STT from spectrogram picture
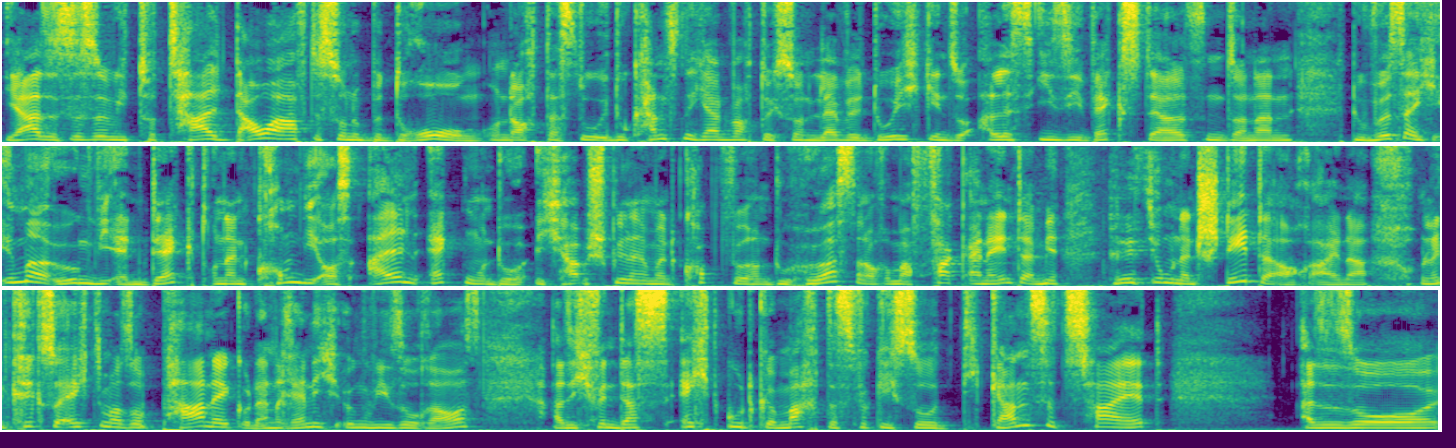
ja, es ist irgendwie total dauerhaft, ist so eine Bedrohung. Und auch, dass du, du kannst nicht einfach durch so ein Level durchgehen, so alles easy wegstelzen, sondern du wirst eigentlich immer irgendwie entdeckt und dann kommen die aus allen Ecken und du, ich spiele dann immer mit Kopfhörern und du hörst dann auch immer, fuck, einer hinter mir, drehst dich um und dann steht da auch einer. Und dann kriegst du echt immer so Panik und dann renne ich irgendwie so raus. Also ich finde, das ist echt gut gemacht, dass wirklich so die ganze Zeit also so,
